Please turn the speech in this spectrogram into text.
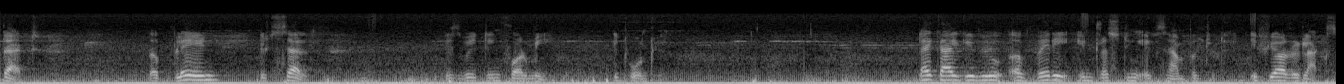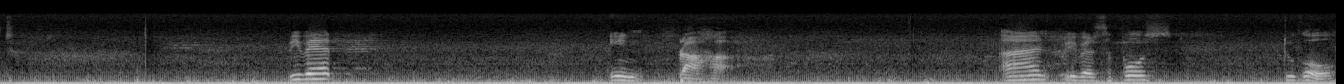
that the plane itself is waiting for me. It won't leave. Like I'll give you a very interesting example today, if you are relaxed. We were in Praha and we were supposed to go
